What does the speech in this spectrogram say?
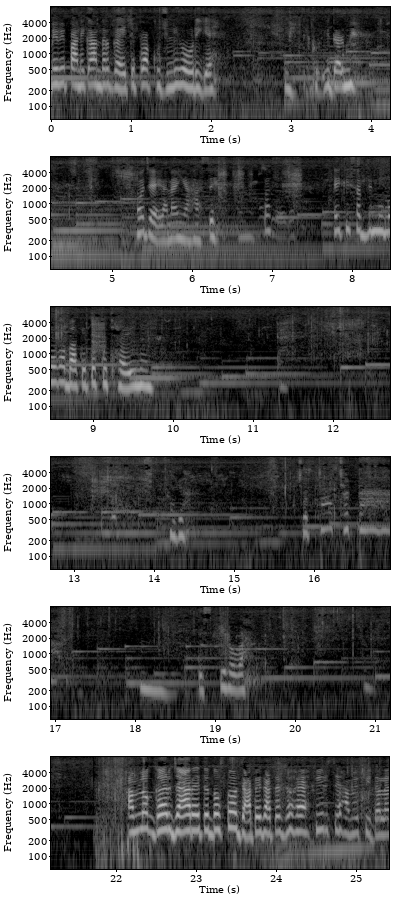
मैं भी पानी का अंदर गई थी, पूरा खुजली हो रही है। देखो, इधर में हो जाएगा ना यहाँ से। बस एक ही सब्ज़ी मिलेगा, बाकी तो कुछ है ही नहीं। छोटा छोटा। टेस्टी होगा। हम लोग घर जा रहे थे दोस्तों, जाते जाते जो है, फिर से हमें फिदल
